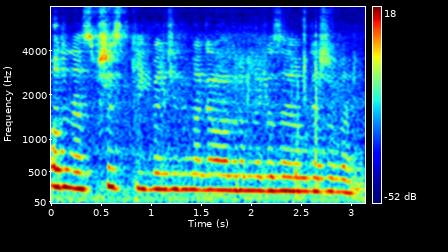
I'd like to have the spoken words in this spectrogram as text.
od nas wszystkich będzie wymagała ogromnego zaangażowania.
